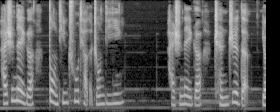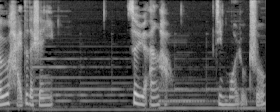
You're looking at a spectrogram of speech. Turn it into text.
还是那个动听出挑的中低音，还是那个诚挚的犹如孩子的声音。岁月安好，静默如初。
